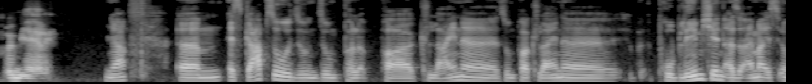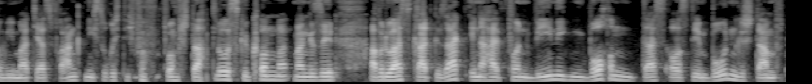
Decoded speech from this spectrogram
Premiere. Ja, ähm, es gab so, so, so ein paar, paar, kleine, so ein paar kleine Problemchen. Also einmal ist irgendwie Matthias Frank nicht so richtig vom, vom Start losgekommen, hat man gesehen. Aber du hast gerade gesagt, innerhalb von wenigen Wochen das aus dem Boden gestampft.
